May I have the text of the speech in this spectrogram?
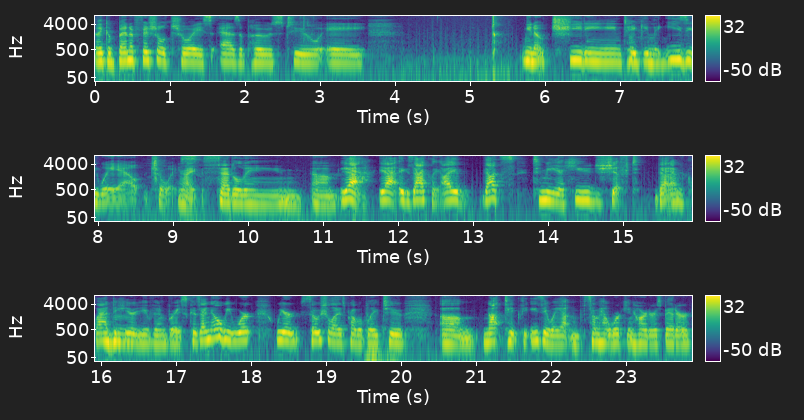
like a beneficial choice as opposed to a you know cheating taking the easy way out choice. Right settling um, yeah yeah exactly. I that's to me a huge shift that i'm glad to hear you've embraced because i know we work we are socialized probably to um, not take the easy way out and somehow working harder is better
